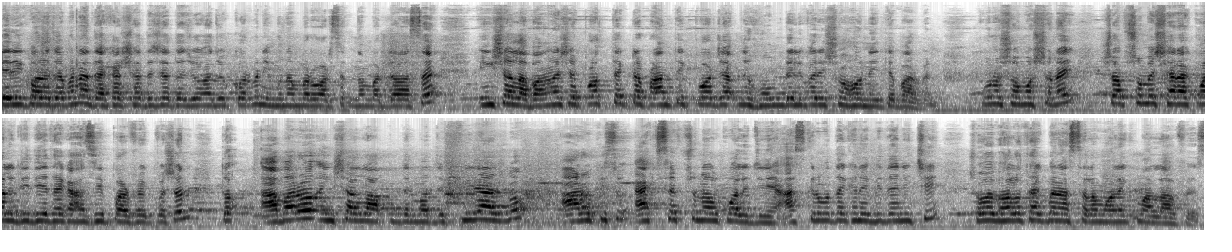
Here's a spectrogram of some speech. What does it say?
দেরি করা যাবে না, দেখার সাথে সাথে যোগাযোগ করবেন, ইমো নাম্বার হোয়াটসঅ্যাপ নাম্বার দেওয়া আছে। ইনশাল্লাহ বাংলাদেশের প্রত্যেকটা প্রান্তিক পর্যায়ে আপনি হোম ডেলিভারি সহ নিতে পারবেন। কোনো সমস্যা নাই, সবসময় সেরা কোয়ালিটি দিয়ে থাকে হাসি পারফেক্ট পেশন তো আবারও ইনশাল্লাহ আপনাদের মাঝে ফিরে আসব, আরও কিছু এক্সেপশনাল কোয়ালিটি নিয়ে। আজকের মতো এখানে বিদায় নিচ্ছি। সবাই ভালো থাকবেন, আসসালামু আলাইকুম, আল্লাহ হাফেজ।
